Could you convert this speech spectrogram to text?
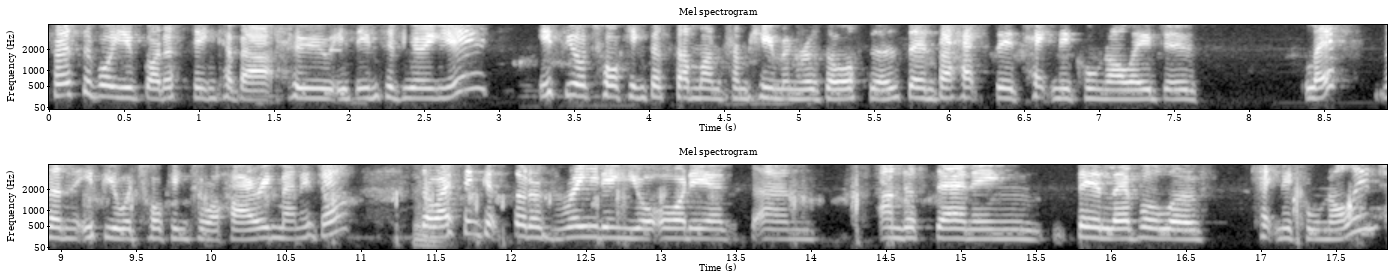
first of all you've got to think about who is interviewing you. If you're talking to someone from human resources, then perhaps their technical knowledge is less than if you were talking to a hiring manager. So I think it's sort of reading your audience and understanding their level of technical knowledge.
